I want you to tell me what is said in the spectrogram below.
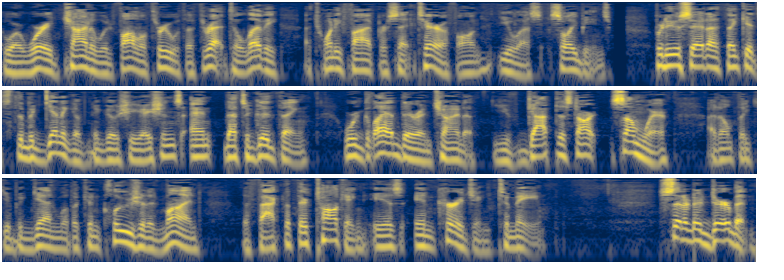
who are worried China would follow through with a threat to levy a 25% tariff on U.S. soybeans. Perdue said, I think it's the beginning of negotiations and that's a good thing. We're glad they're in China. You've got to start somewhere. I don't think you begin with a conclusion in mind. The fact that they're talking is encouraging to me. Senator Durbin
